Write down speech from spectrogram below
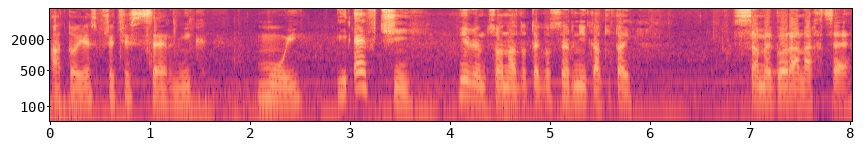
a to jest przecież sernik mój i Ewci. Nie wiem, co ona do tego sernika tutaj z samego rana chce.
